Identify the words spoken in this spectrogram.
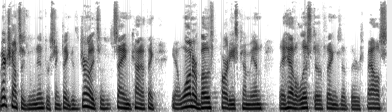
marriage counseling is an interesting thing because generally it's the same kind of thing. You know, one or both parties come in, they have a list of things that their spouse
